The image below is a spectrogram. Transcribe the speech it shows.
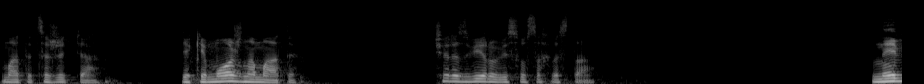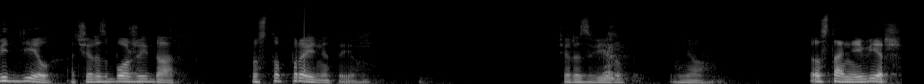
мати це життя, яке можна мати через віру в Ісуса Христа? Не від діл, а через Божий дар. Просто прийняти Його через віру в нього. Останній вірш.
